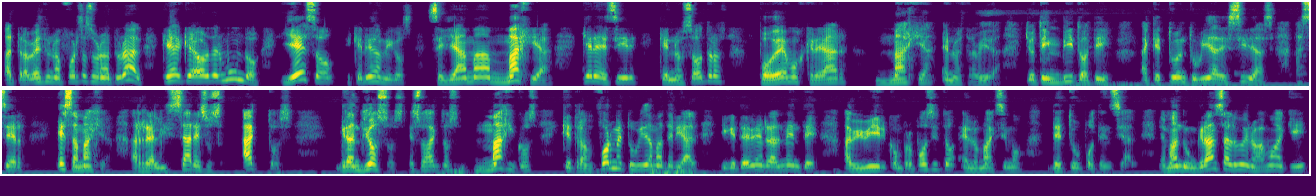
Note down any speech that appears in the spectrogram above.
a través de una fuerza sobrenatural, que es el creador del mundo. Y eso, mis queridos amigos, se llama magia. Quiere decir que nosotros podemos crear magia en nuestra vida. Yo te invito a ti a que tú en tu vida decidas hacer esa magia, a realizar esos actos grandiosos, esos actos mágicos que transformen tu vida material y que te deben realmente a vivir con propósito en lo máximo de tu potencial. Les mando un gran saludo y nos vemos aquí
